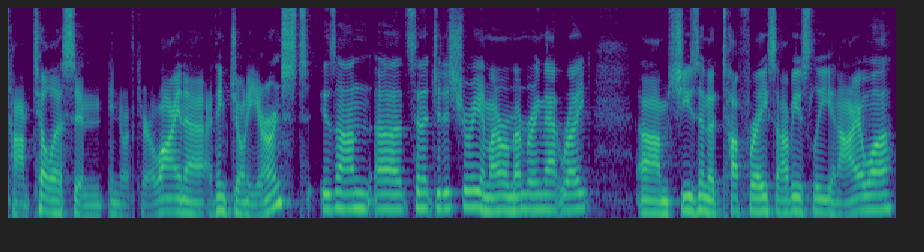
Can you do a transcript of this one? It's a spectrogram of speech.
Thom Tillis in, in North Carolina. I think Joni Ernst is on uh, Senate Judiciary. Am I remembering that right? Um, she's in a tough race, obviously, in Iowa.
